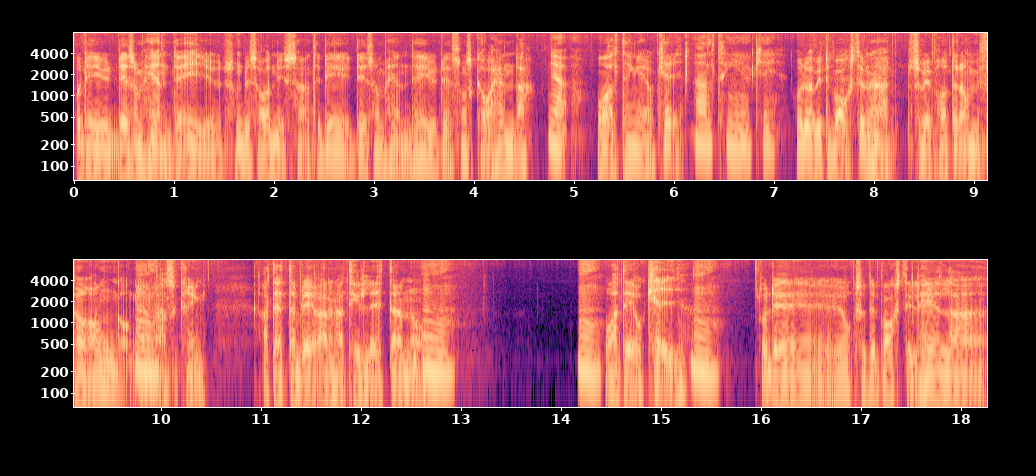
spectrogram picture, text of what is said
och det, är ju, det som händer är ju, som du sa nyss, att det, det som händer är ju det som ska hända. Ja, Och allting är okej. allting är okej. Och då är vi tillbaka till den här som vi pratade om i förra omgången, alltså kring att etablera den här tilliten och, Mm. Mm. och att det är okej. Mm. Och det är också tillbaka till hela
